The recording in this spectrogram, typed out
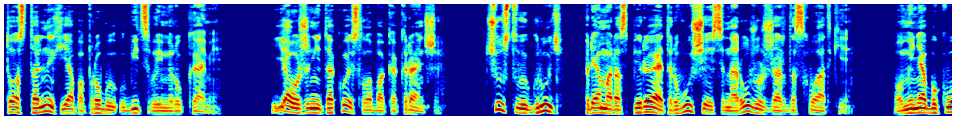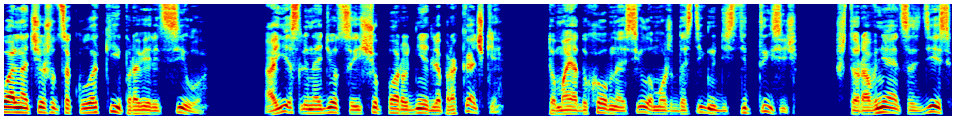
то остальных я попробую убить своими руками. Я уже не такой слабак, как раньше. Чувствую грудь, прямо распирает рвущаяся наружу жажда схватки. У меня буквально чешутся кулаки проверить силу. А если найдется еще пару дней для прокачки, то моя духовная сила может достигнуть 10 тысяч, что равняется здесь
